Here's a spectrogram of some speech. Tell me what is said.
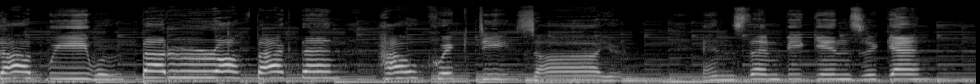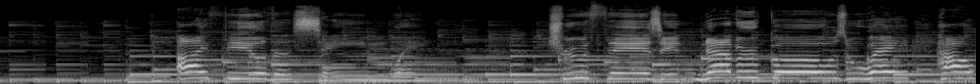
That we were better off back then. How quick desire ends, then begins again. I feel the same way. Truth is, it never goes away. How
